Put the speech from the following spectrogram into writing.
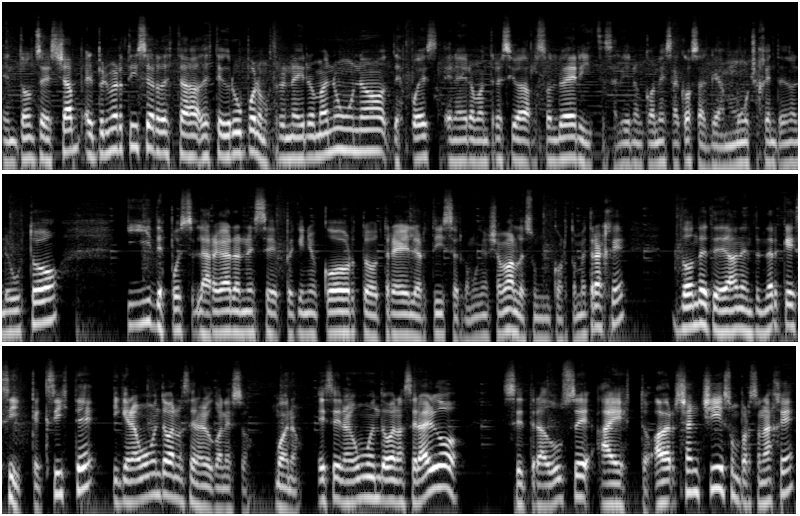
Entonces ya el primer teaser de, de este grupo lo mostró en Iron Man 1, después en Iron Man 3 se iba a resolver y se salieron con esa cosa que a mucha gente no le gustó. Y después largaron ese pequeño corto, trailer, teaser, como quieran llamarlo, es un cortometraje, donde te dan a entender que sí, que existe y que en algún momento van a hacer algo con eso. Bueno, ese en algún momento van a hacer algo se traduce a esto. A ver, Shang-Chi es un personaje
